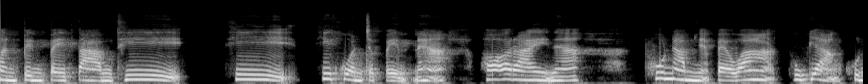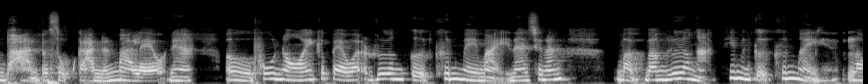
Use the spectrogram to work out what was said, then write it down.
มันเป็นไปตามที่ที่ที่ควรจะเป็นนะคะเพราะอะไรนะ ผู้นำเนี่ยแปลว่าทุกอย่างคุณผ่านประสบการณ์นั้นมาแล้วนะเออผู้น้อยก็แปลว่าเรื่องเกิดขึ้นใหม่ ๆ นะ ฉะนั้นแบบบางเรื่องอะที่มันเกิดขึ้นใหม่ เรา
